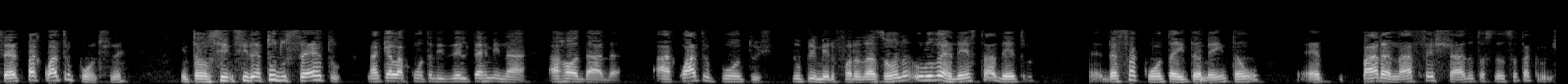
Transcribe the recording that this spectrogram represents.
7 para 4 pontos, né? Então, se, se der tudo certo naquela conta de dele terminar a rodada a 4 pontos do primeiro fora da zona, o Luverdense está dentro é, dessa conta aí também. Então, é Paraná fechado, torcedor do Santa Cruz.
